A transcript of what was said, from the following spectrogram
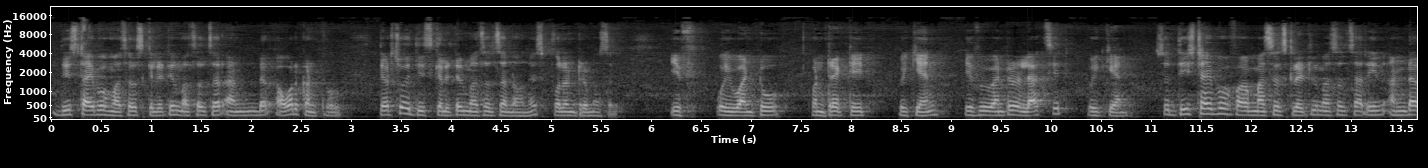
this type of muscles, skeletal muscles are under our control. That's why these skeletal muscles are known as voluntary muscle. If we want to contract it, we can. If we want to relax it, we can so these type of uh, muscles skeletal muscles are in under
